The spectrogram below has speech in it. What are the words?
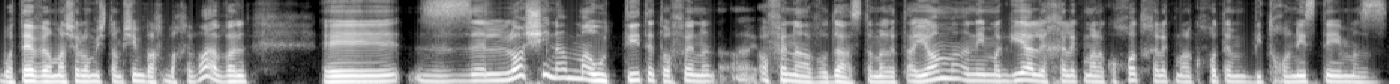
whatever, מה שלא משתמשים בחברה, אבל אה, זה לא שינה מהותית את אופן, אופן העבודה. זאת אומרת, היום אני מגיע לחלק מהלקוחות, חלק מהלקוחות הם ביטחוניסטים, אז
